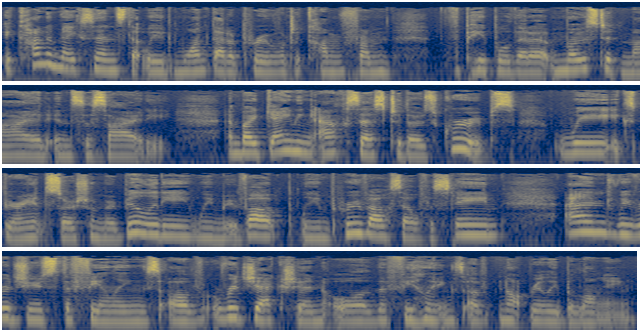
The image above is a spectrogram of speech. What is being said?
it kind of makes sense that we'd want that approval to come from the people that are most admired in society. And by gaining access to those groups, we experience social mobility, we move up, we improve our self esteem, and we reduce the feelings of rejection or the feelings of not really belonging.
